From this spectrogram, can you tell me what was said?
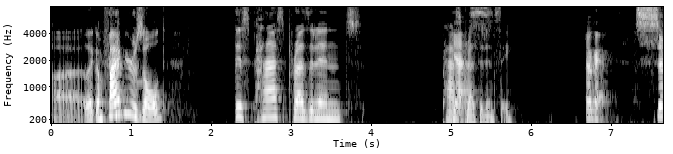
Uh, like I'm five years old. This past president, past Yes. presidency. Okay. So,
